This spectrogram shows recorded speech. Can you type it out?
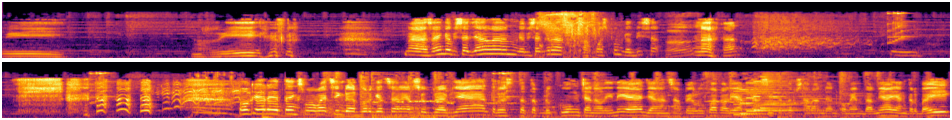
Wih. Ngeri. Nah saya nggak bisa jalan nggak bisa gerak. Apos pun nggak bisa. Nah kan Oke okay deh, thanks for watching. Don't forget share and subscribe-nya. Terus tetap dukung channel ini ya. Jangan sampai lupa kalian kasih tetap saran dan komentarnya yang terbaik.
